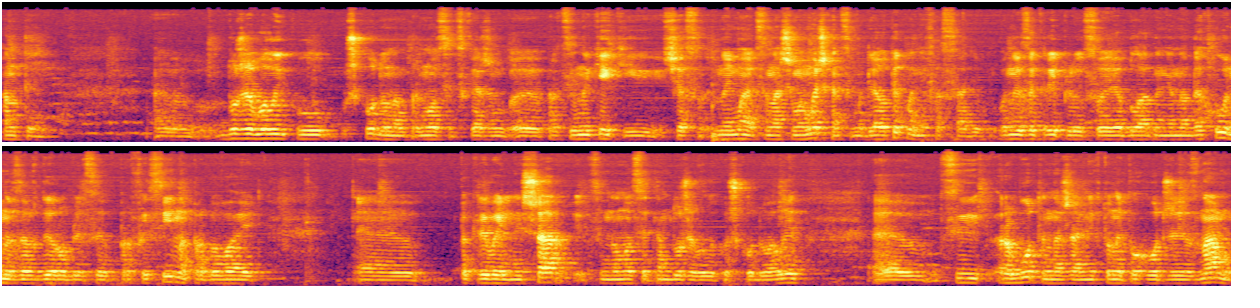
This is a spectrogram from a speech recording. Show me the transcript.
антенн. Е, Дуже велику шкоду нам приносять, скажімо, е, працівники, які зараз наймаються нашими мешканцями для утеплення фасадів. Вони закріплюють своє обладнання на даху і не завжди роблять це професійно, пробивають е, покривельний шар, і це наносить нам дуже велику шкоду. Але ці роботи, на жаль, ніхто не погоджує з нами.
